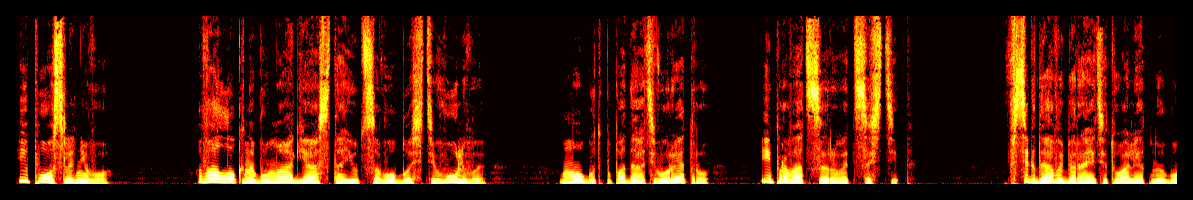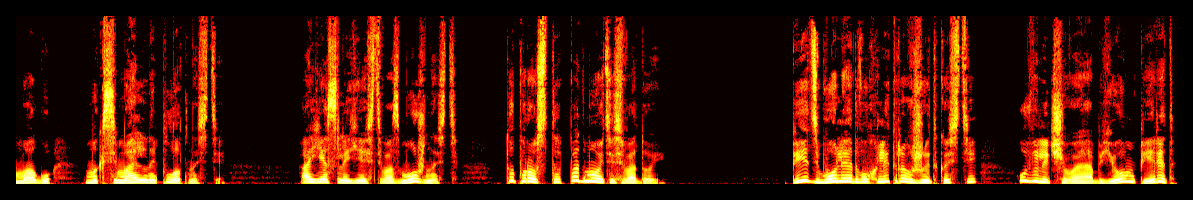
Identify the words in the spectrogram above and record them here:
и после него. Волокна бумаги остаются в области вульвы, могут попадать в уретру и провоцировать цистит. Всегда выбирайте туалетную бумагу максимальной плотности, а если есть возможность – то просто подмойтесь водой. Пить более двух литров жидкости, увеличивая объем перед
